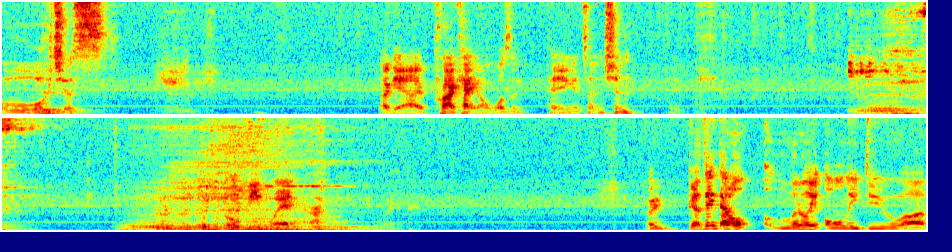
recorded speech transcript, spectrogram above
Oh, just. Okay, I probably attention. Like... Oh, Bewear. Oh, Bewear. Good thing that'll literally only do uh,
